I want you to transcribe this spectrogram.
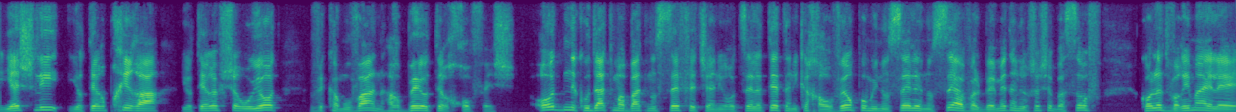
יש לי יותר בחירה, יותר אפשרויות, וכמובן הרבה יותר חופש. עוד נקודת מבט נוספת שאני רוצה לתת, אני ככה עובר פה מנושא לנושא, אבל באמת אני חושב שבסוף כל הדברים האלה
